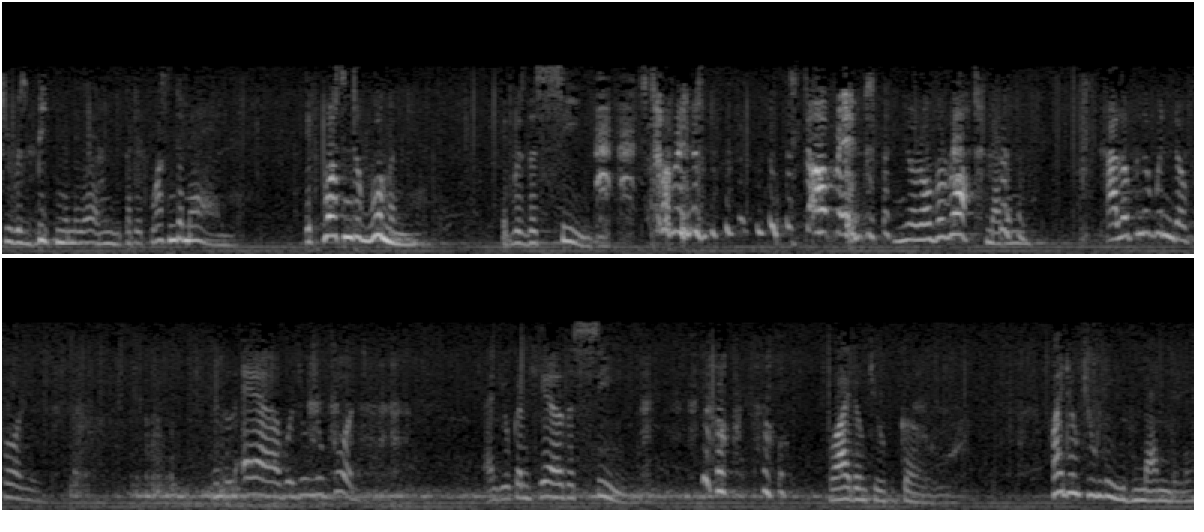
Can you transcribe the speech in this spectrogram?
She was beaten in the end, but it wasn't a man. It wasn't a woman. It was the sea. Stop it. Stop it. You're overwrought, madam. I'll open the window for you. Little air will do you good. And you can hear the sea. No, no. Why don't you go? Why don't you leave Manderley?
